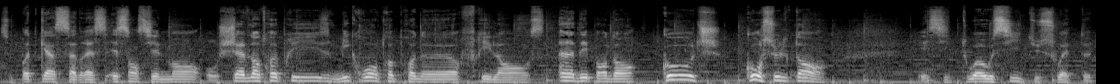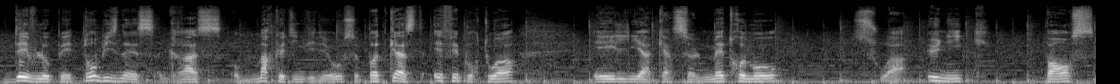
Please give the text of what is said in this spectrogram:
Ce podcast s'adresse essentiellement aux chefs d'entreprise, micro-entrepreneurs, freelance, indépendants, coachs, consultants. Et si toi aussi tu souhaites développer ton business grâce au marketing vidéo, ce podcast est fait pour toi et il n'y a qu'un seul maître mot, sois unique, pense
